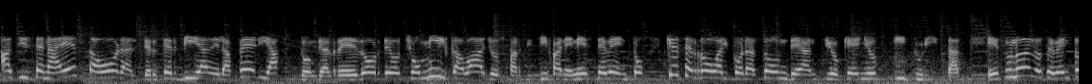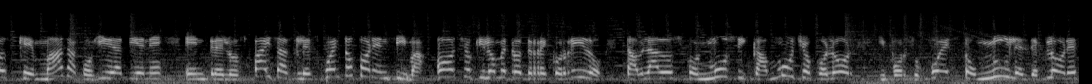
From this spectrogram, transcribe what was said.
asisten a esta hora al día de la feria, donde alrededor de 8 mil caballos participan en este evento que se roba el corazón de antioqueños y turistas. Es uno de los eventos que más acogida tiene entre los paisas. Les cuento por encima, 8 kilómetros de recorrido, tablados con música, mucho color y por supuesto miles de flores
